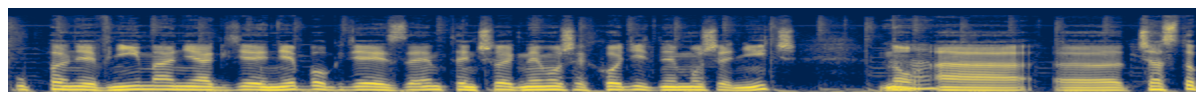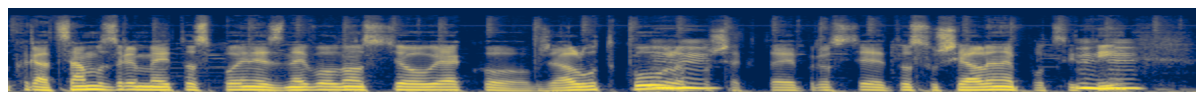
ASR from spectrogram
úplne vnímania, kde je nebo, kde je zem, ten človek nemôže chodiť, nemôže nič. No Aha. a e, častokrát samozrejme je to spojené s nevoľnosťou ako v žalúdku, Mhm. lebo však to je proste, to sú šialené pocity. Mhm.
